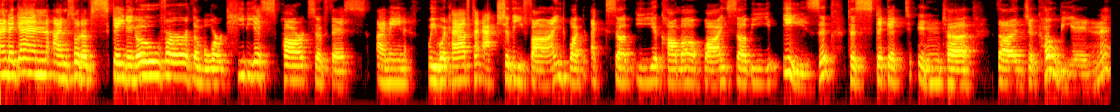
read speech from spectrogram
And again, I'm sort of skating over the more tedious parts of this. I mean, we would have to actually find what x sub e comma y sub e is to stick it into the Jacobian,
